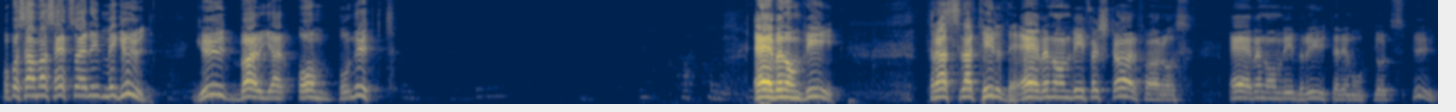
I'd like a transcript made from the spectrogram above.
Och på samma sätt så är det med Gud. Gud börjar om på nytt. Även om vi trasslar till det, även om vi förstör för oss, även om vi bryter emot Guds bud.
